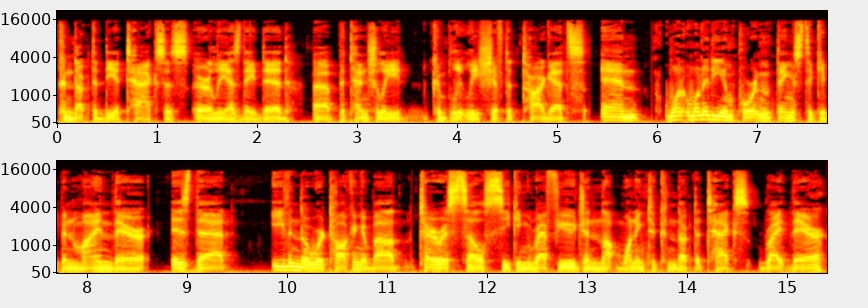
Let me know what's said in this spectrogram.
conducted the attacks as early as they did, uh, potentially completely shifted targets. And one, one of the important things to keep in mind there is that even though we're talking about terrorist cells seeking refuge and not wanting to conduct attacks right there,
